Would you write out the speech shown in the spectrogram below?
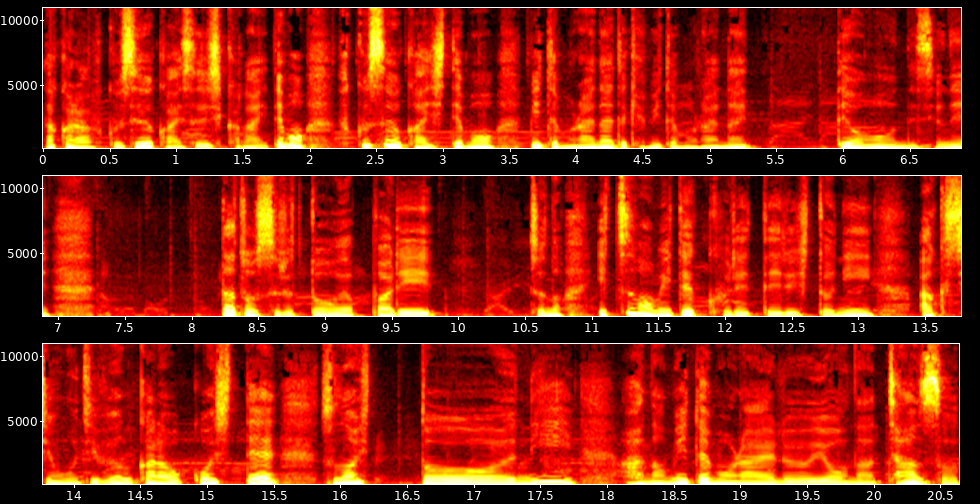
だから複数回するしかない。でも複数回しても見てもらえない時は見てもらえないって思うんですよね。だとするとやっぱりそのいつも見てくれてる人にアクションを自分から起こしてその人人にあの見てもらえるようなチャンスを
